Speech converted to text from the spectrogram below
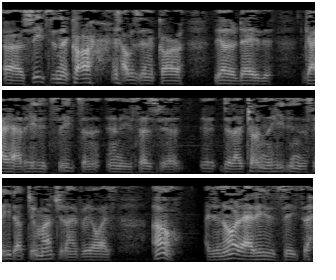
uh, seats in their car. I was in a car the other day. The guy had heated seats and, and he says, did I turn the heating the seat up too much? And I realized, oh, I didn't know had heated seats. I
